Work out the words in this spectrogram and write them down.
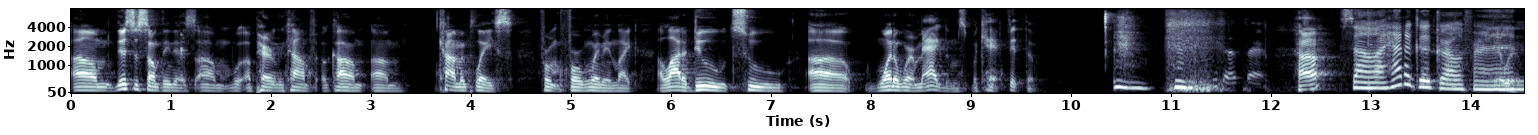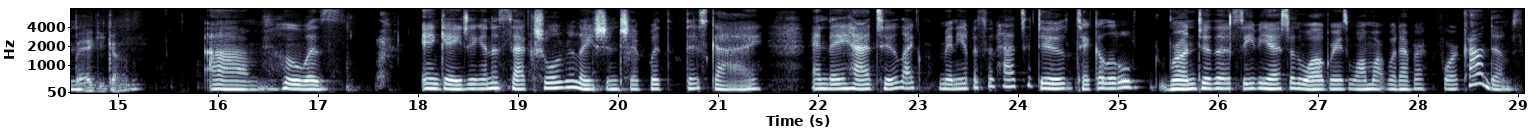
Um, this is something that's um, apparently com- com- um, commonplace from for women. Like a lot of dudes who uh, want to wear magnums but can't fit them. Who does that? Huh? So I had a good girlfriend. They wear girlfriend baggy condom. um, who was engaging in a sexual relationship with this guy. And they had to, like many of us have had to do, take a little run to the CVS or the Walgreens, Walmart, whatever, for condoms.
